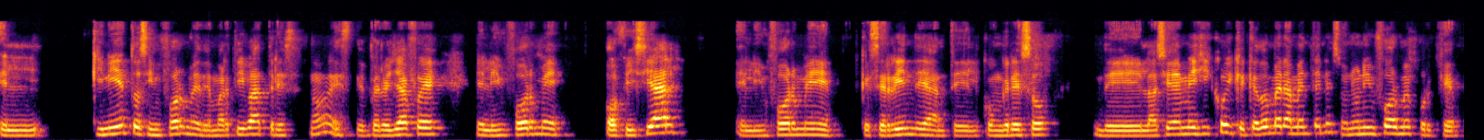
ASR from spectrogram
el 500 informe de Martí Batres, ¿no? Este, pero ya fue el informe oficial, el informe que se rinde ante el Congreso de la Ciudad de México y que quedó meramente en eso, en un informe porque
